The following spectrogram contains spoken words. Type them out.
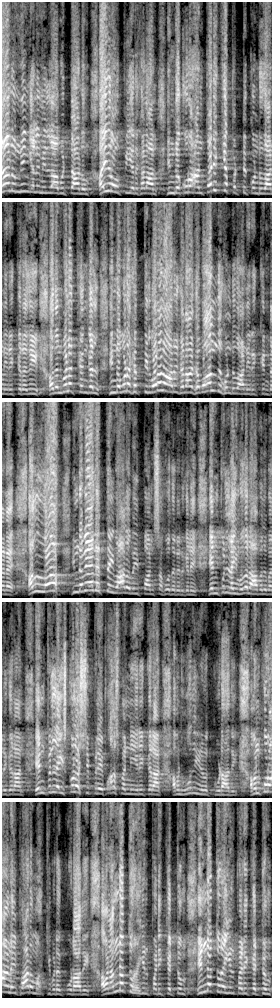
நானும் நீங்களும் இல்லாவிட்டாலும் ஐரோப்பியர்களால் இந்த குர்ஆன் படிக்கப்பட்டுக் கொண்டுதான் இருக்கிறது. அதன் விளக்கங்கள் இந்த உலகத்தில் வரலாறுகளாக வாழ்ந்து கொண்டுதான் இருக்கின்றன. அல்லாஹ் இந்த வேதத்தை வாழ வைப்பான் சகோதரர்களே என் பிள்ளை முதலாவது வருகிறான். என் பிள்ளை ஸ்காலர்ஷிப்பிலே பாஸ் பண்ணி இருக்கிறான். அவன் ஓதிவிடக்கூடாது. அவன் குரானை பாடமாக்கி விடக் அவன் அந்த துறையில் படிக்கட்டும் இந்த துறையில் படிக்கட்டும்.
